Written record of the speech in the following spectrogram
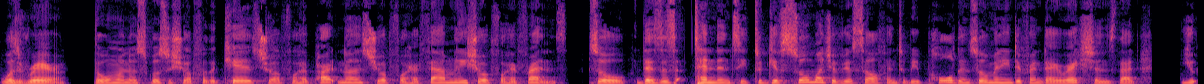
was rare. The woman was supposed to show up for the kids, show up for her partners, show up for her family, show up for her friends. So there's this tendency to give so much of yourself and to be pulled in so many different directions that you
